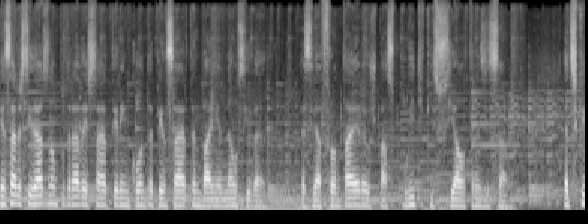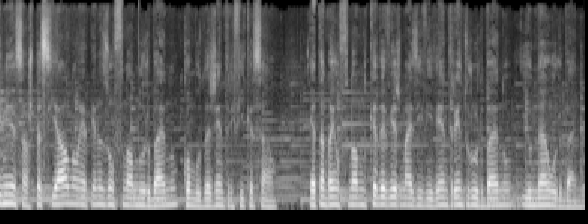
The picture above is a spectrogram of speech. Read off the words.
Pensar as cidades não poderá deixar de ter em conta pensar também a não-cidade, a cidade-fronteira, o espaço político e social de transição. A discriminação espacial não é apenas um fenómeno urbano, como o da gentrificação é também um fenómeno cada vez mais evidente entre o urbano e o não urbano.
